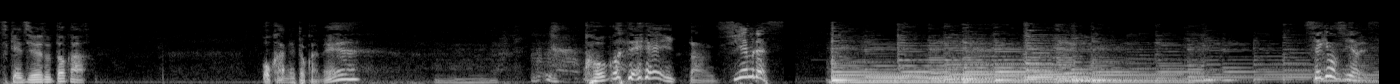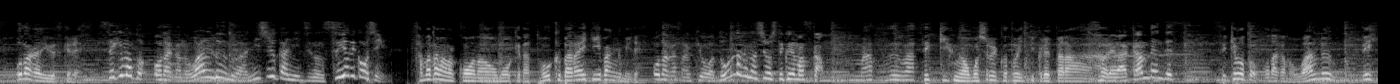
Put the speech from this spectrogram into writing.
スケジュールとか。お金とかね。ここで一旦 CM です関本信也です。小高祐介です。関本小高のワンルームは2週間に一度の水曜日更新。様々なコーナーを設けたトークバラエティ番組です。小高さん今日はどんな話をしてくれますか？まずは、関君が面白いことを言ってくれたら、それは勘弁です。関本小高のワンルーム、ぜひ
